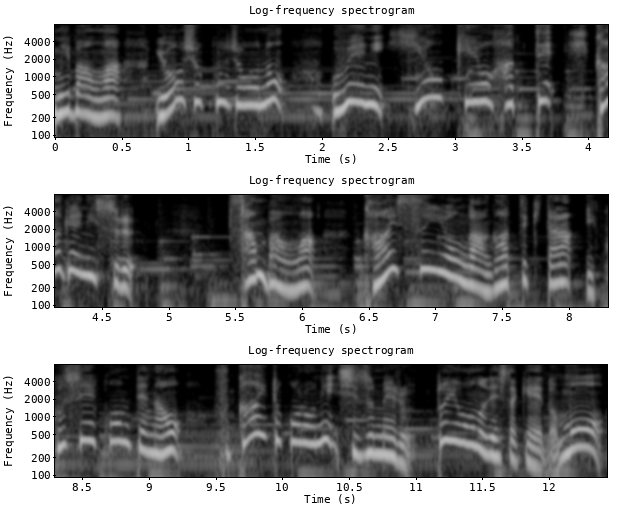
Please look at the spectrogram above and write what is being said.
2番は養殖場の上に日よけを張って日陰にする。3番は海水温が上がってきたら育成コンテナを深いところに沈めるというものでしたけれども。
